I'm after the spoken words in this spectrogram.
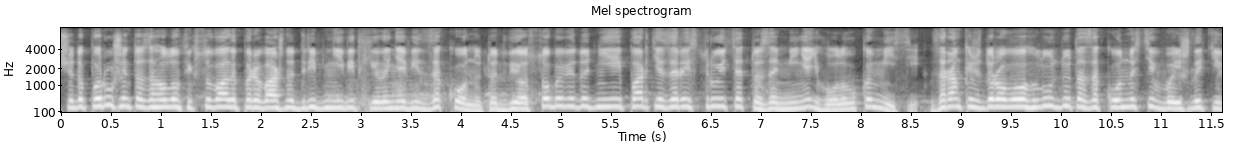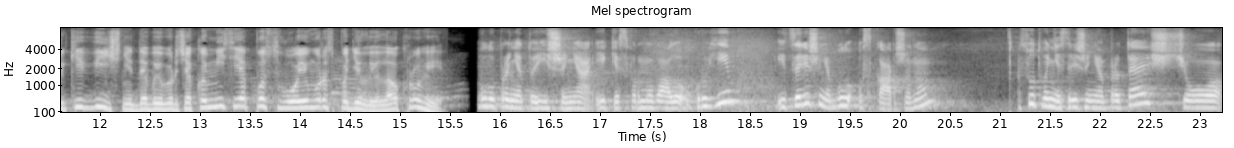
Щодо порушень, то загалом фіксували переважно дрібні відхилення від закону. То дві особи від однієї партії зареєструються, то замінять голову комісії. За рамки здорового глузду та законності вийшли тільки вічні, де виборча комісія по-своєму розподілила округи. Було прийнято рішення, яке сформувало округи, і це рішення було оскаржено. Суд виніс рішення про те, що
